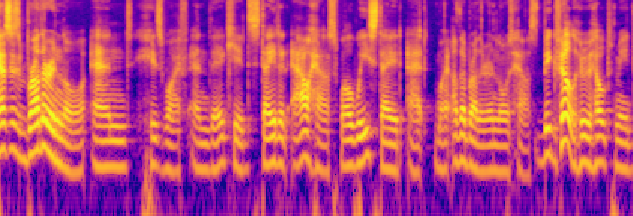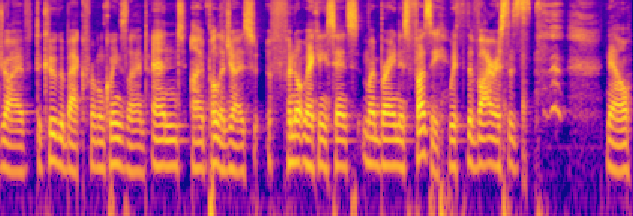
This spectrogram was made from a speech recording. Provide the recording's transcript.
Cass's brother-in-law and his wife and their kids stayed at our house while we stayed at my other brother-in-law's house, Big Phil, who helped me drive the cougar back from Queensland. And I apologize for not making sense. My brain is fuzzy with the virus that's now.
